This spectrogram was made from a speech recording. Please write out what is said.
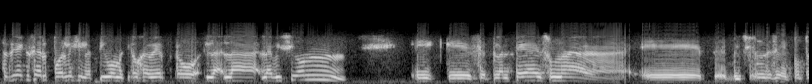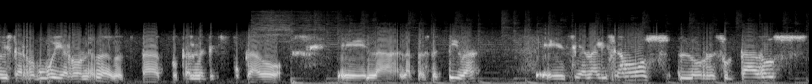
tendría que ser el Poder Legislativo, me quiero Javier, pero la, la visión eh, que se plantea es una eh, visión desde mi punto de vista muy errónea, está totalmente equivocado eh, la, la, perspectiva. Eh, si analizamos los resultados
